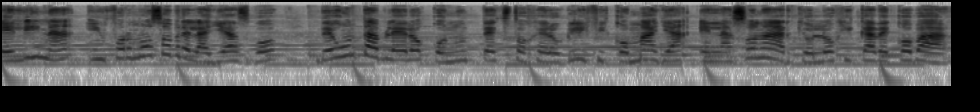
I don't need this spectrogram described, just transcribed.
el INA informó sobre el hallazgo de un tablero con un texto jeroglífico maya en la zona arqueológica de Cobá.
